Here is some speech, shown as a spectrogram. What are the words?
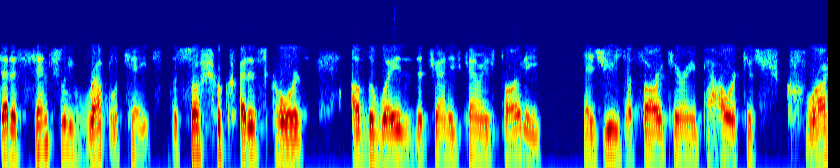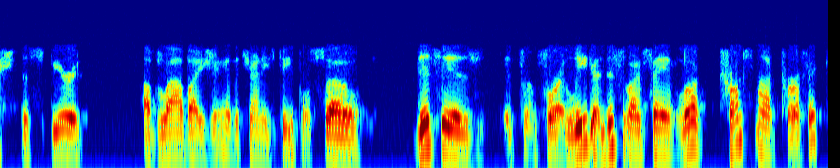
that essentially replicates the social credit scores of the way that the Chinese Communist Party has used authoritarian power to crush the spirit of Lao Baixing of the Chinese people. So this is for, for a leader, and this is what I'm saying. Look, Trump's not perfect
